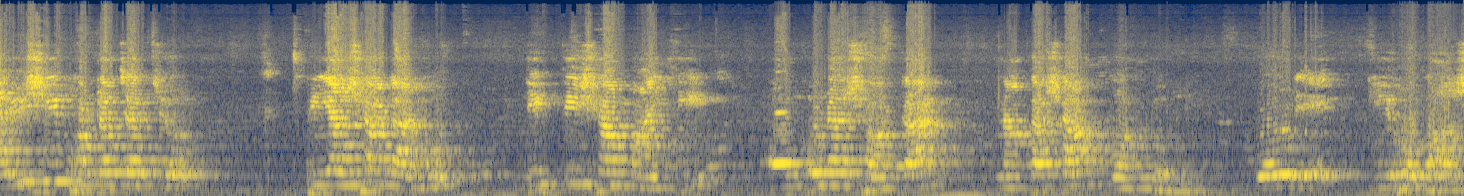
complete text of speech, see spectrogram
আয়ুষী ভট্টাচার্য, প্রিয়াশা গানু দীপ্তিশা মাইতি, অঙ্কনা সরকার, নাতাশা মণ্ডল। ওরে গৃহবাস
